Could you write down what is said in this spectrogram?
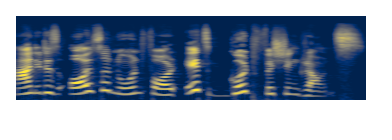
and it is also known for its good fishing grounds.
